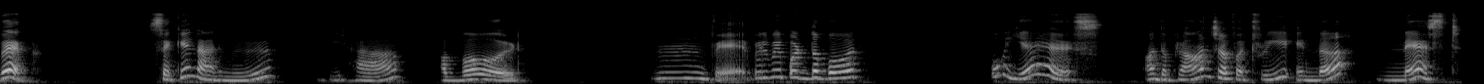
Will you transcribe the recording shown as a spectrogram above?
web. Second animal, we have a bird. Mm, where will we put the bird? Oh yes, on the branch of a tree in the nest.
